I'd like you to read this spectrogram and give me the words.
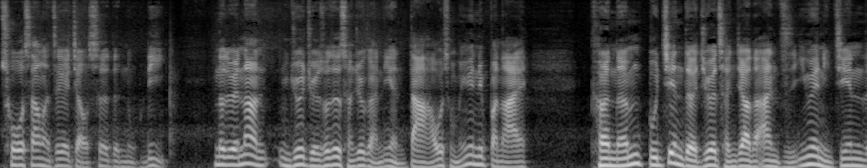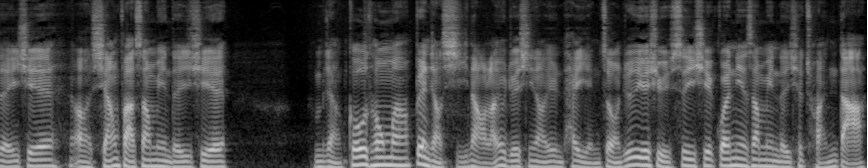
磋商的这个角色的努力。那对，那你就会觉得说这成就感一定很大。为什么？因为你本来可能不见得就会成交的案子，因为你今天的一些呃想法上面的一些怎么讲沟通吗？不能讲洗脑了，因为我觉得洗脑有点太严重。就是也许是一些观念上面的一些传达。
